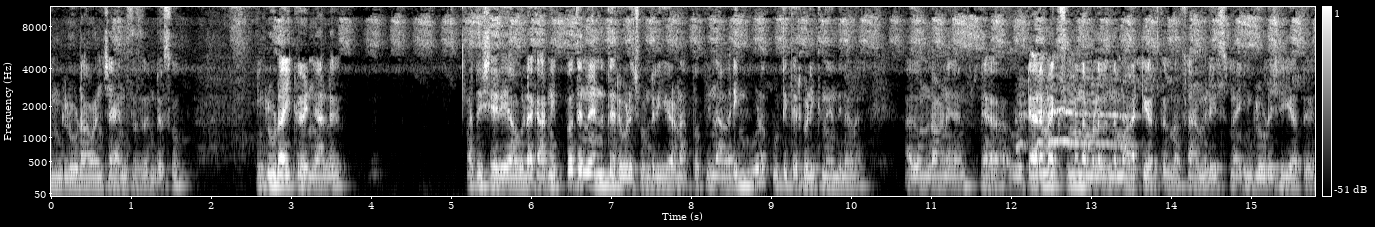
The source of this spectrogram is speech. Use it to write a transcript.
ഇൻക്ലൂഡ് ആവാൻ ചാൻസസ് ഉണ്ട്. സോ ഇൻക്ലൂഡ് ആയി കഴിഞ്ഞാൽ അത് ശരിയാവില്ല കാരണം ഇപ്പൊ തന്നെ എന്നെ തെറി വിളിച്ചുകൊണ്ടിരിക്കുകയാണ് അപ്പോൾ പിന്നെ അവരെയും കൂടെ കൂട്ടി തെറി വിളിക്കുന്നത് എന്തിനാണ്? അതുകൊണ്ടാണ് ഞാൻ വീട്ടുകാരെ മാക്സിമം നമ്മൾ നിന്ന് മാറ്റി നിർത്തുന്നത്. ഫാമിലീസിനെ ഇൻക്ലൂഡ് ചെയ്യാത്തത്.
